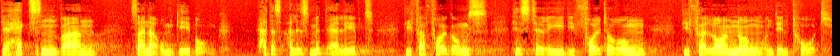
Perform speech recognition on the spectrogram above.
Der Hexenwahn seiner Umgebung. Er hat das alles miterlebt, die Verfolgungshysterie, die Folterung, die Verleumdung und den Tod.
